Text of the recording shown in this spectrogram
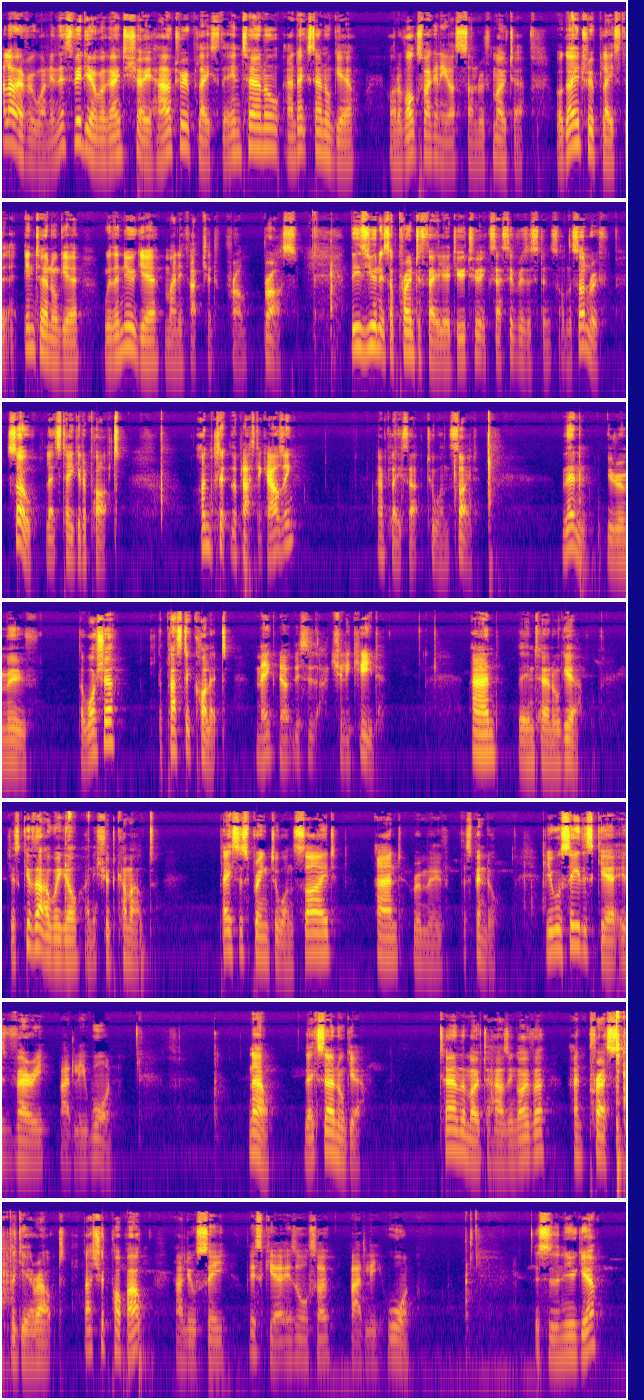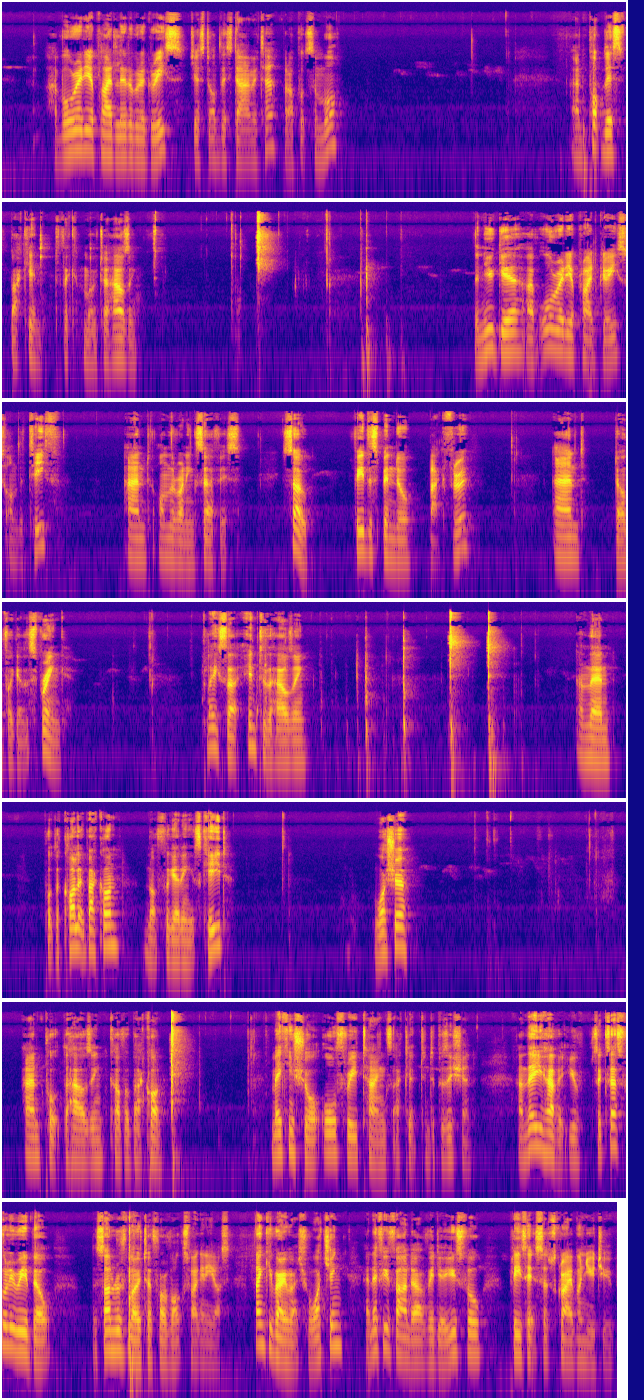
Hello everyone, in this video we're going to show you how to replace the internal and external gear on a Volkswagen EOS sunroof motor. We're going to replace the internal gear with a new gear manufactured from brass. These units are prone to failure due to excessive resistance on the sunroof. So let's take it apart. Unclip the plastic housing and place that to one side. Then you remove the washer, the plastic collet. Make note this is actually keyed. And the internal gear. Just give that a wiggle and it should come out. Place the spring to one side and remove the spindle. You will see this gear is very badly worn. Now, the external gear. Turn the motor housing over and press the gear out. That should pop out and you'll see this gear is also badly worn. This is the new gear. I've already applied a little bit of grease just on this diameter, but I'll put some more and pop this back into the motor housing. The new gear, I've already applied grease on the teeth and on the running surface. So, feed the spindle back through and don't forget the spring. Place that into the housing and then put the collet back on, not forgetting it's keyed. Washer and put the housing cover back on, making sure all three tangs are clipped into position. And there you have it, you've successfully rebuilt the sunroof motor for a Volkswagen EOS. Thank you very much for watching, and if you found our video useful, please hit subscribe on YouTube.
